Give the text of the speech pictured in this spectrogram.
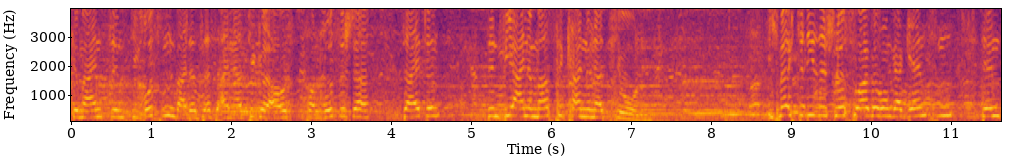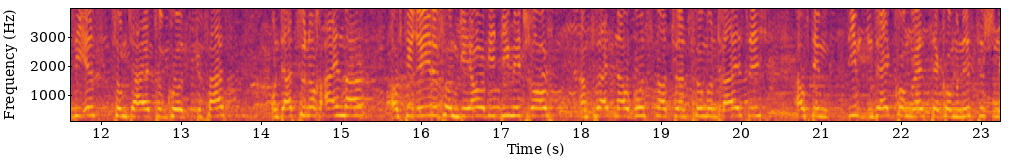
gemeint sind die Russen, weil das ist ein Artikel aus von russischer Seite, sind wir eine Masse, keine Nation. Ich möchte diese Schlussfolgerung ergänzen, denn sie ist zum Teil zu kurz gefasst. Und dazu noch einmal auf die Rede von Georgi Dimitrov am 2. August 1935 auf dem 7. Weltkongress der Kommunistischen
